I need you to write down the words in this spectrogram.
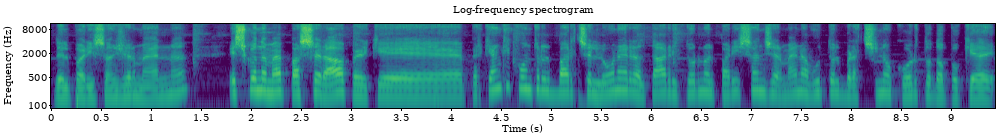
del, Paris Saint Germain e secondo me passerà perché, perché anche contro il Barcellona in realtà al ritorno il Paris Saint Germain ha avuto il braccino corto dopo che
